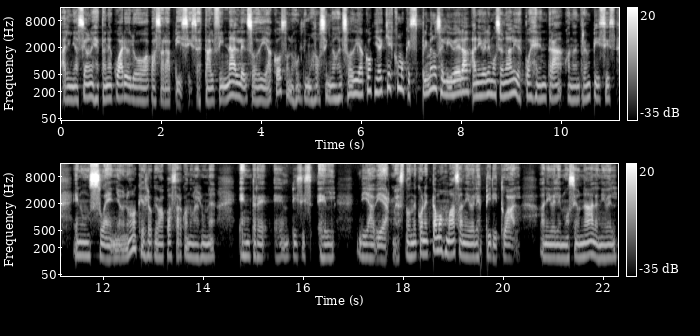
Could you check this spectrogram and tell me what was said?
alineaciones, está en Acuario y luego va a pasar a Pisces. Está al final del zodíaco, son los últimos dos signos del zodíaco. Y aquí es como que primero se libera a nivel emocional y después entra, cuando entra en Pisces, en un sueño, ¿no? Que es lo que va a pasar cuando la luna entre en Pisces el día viernes, donde conectamos más a nivel espiritual, a nivel emocional, a nivel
